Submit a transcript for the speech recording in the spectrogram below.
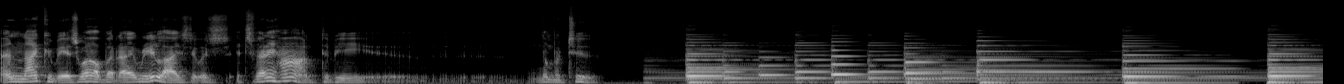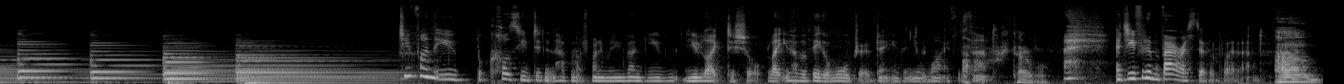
and I could be as well. But I realised it was. It's very hard to be uh, number two. Because you didn't have much money when you were young, you you like to shop? Like you have a bigger wardrobe, don't you, than your wife? Is that? Terrible. And do you feel embarrassed ever by that? Um,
